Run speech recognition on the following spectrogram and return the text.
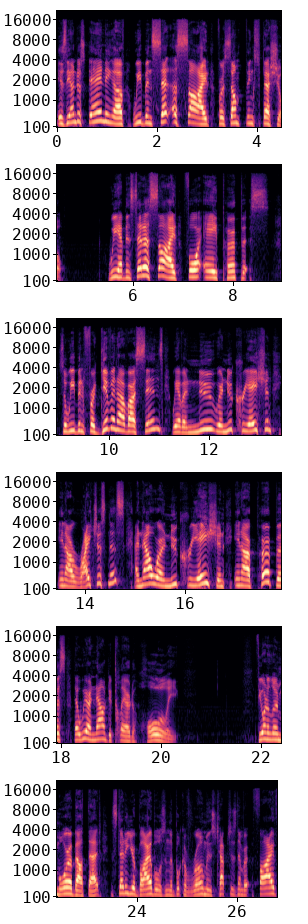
is the understanding of we've been set aside for something special. We have been set aside for a purpose. So we've been forgiven of our sins. We have a new, we're a new creation in our righteousness. And now we're a new creation in our purpose that we are now declared holy. If you want to learn more about that, study your Bibles in the book of Romans, chapters number 5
